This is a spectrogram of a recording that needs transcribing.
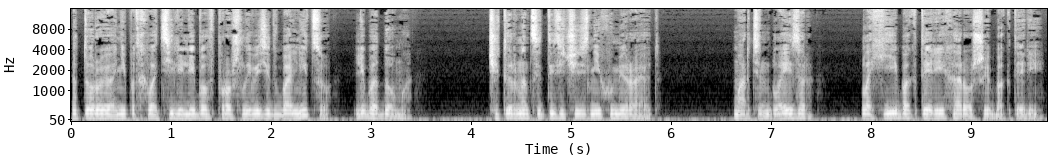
которую они подхватили либо в прошлый визит в больницу, либо дома. 14 тысяч из них умирают. Мартин Блейзер «Плохие бактерии, хорошие бактерии.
